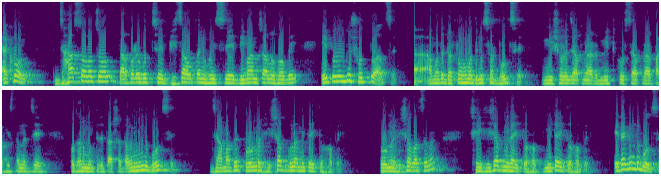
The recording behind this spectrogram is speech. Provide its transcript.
এখন জাহাজ চলাচল, তারপরে হচ্ছে ভিসা ওপেন হয়েছে বিমান চালু হবে, এই পর্যন্ত সত্য আছে। আমাদের ডক্টর মোহাম্মদ ইউনুস স্যার বলছে, মিশরে যে আপনার মিট করছে, আপনার পাকিস্তানের যে প্রধানমন্ত্রী, তার সাথে তখন কিন্তু বলছে যে আমাদের পুরনো হিসাবগুলো মিটাইতে হবে। পুরনো হিসাব আছে না? সেই হিসাব মিলাইতে হবে, মিটাইতে হবে। এটা কিন্তু বলছে।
